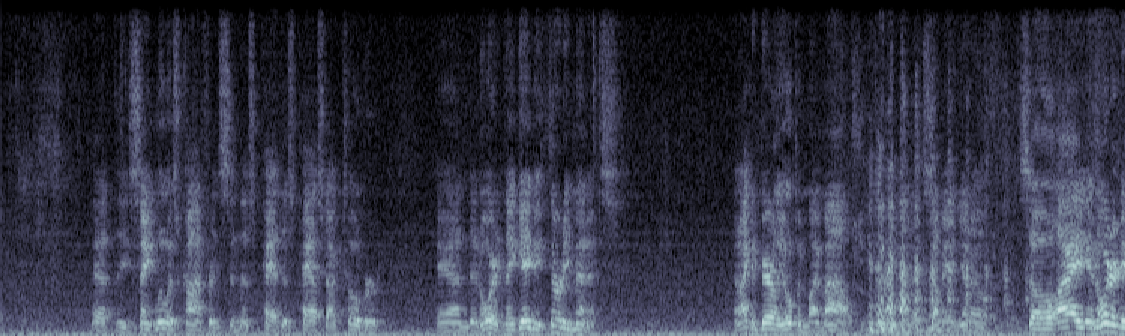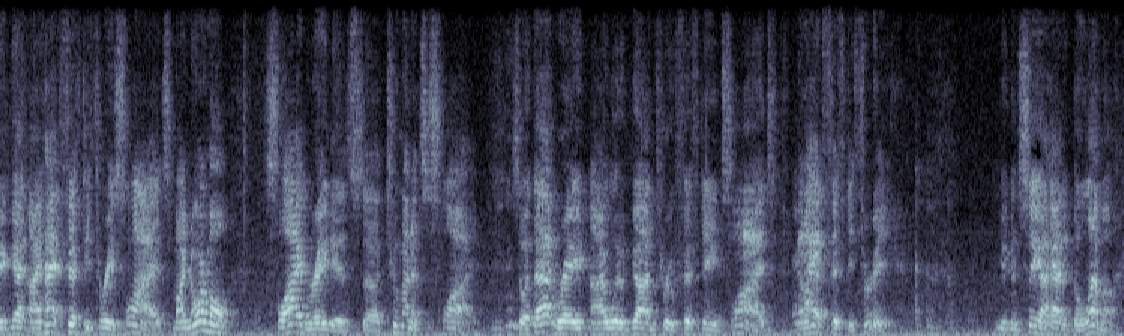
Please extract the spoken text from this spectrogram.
at the St. Louis conference in this past, this past October. And in order, they gave me 30 minutes. And I can barely open my mouth in 30 minutes. I mean, you know. So I, in order to get, I had 53 slides. My normal slide rate is uh, two minutes a slide. So at that rate, I would have gotten through 15 slides, and I had 53. You can see I had a dilemma.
